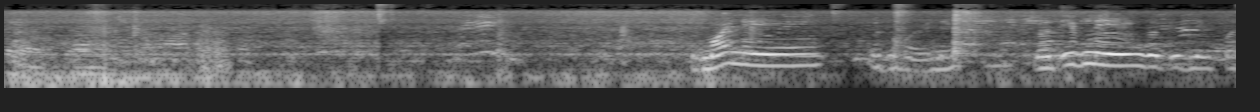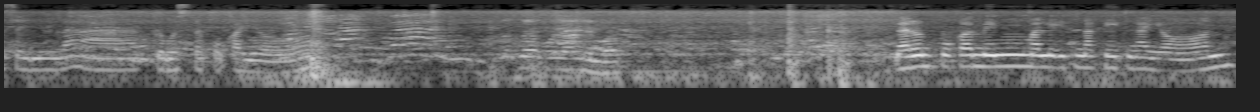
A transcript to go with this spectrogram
Good morning. Good morning. Good evening. Good evening po sa inyo lahat. Kumusta po kayo? Meron po kaming maliit na cake ngayon.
